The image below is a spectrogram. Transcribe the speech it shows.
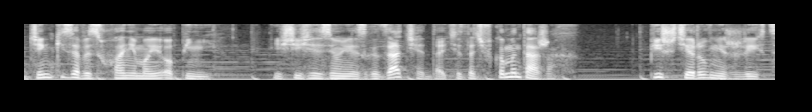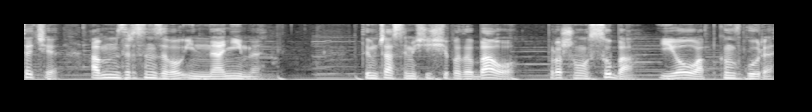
Dzięki za wysłuchanie mojej opinii. Jeśli się z nią nie zgadzacie, dajcie znać w komentarzach. Piszcie również, jeżeli chcecie, abym zrecenzował inne anime. Tymczasem, jeśli się podobało, proszę o suba i o łapkę w górę.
